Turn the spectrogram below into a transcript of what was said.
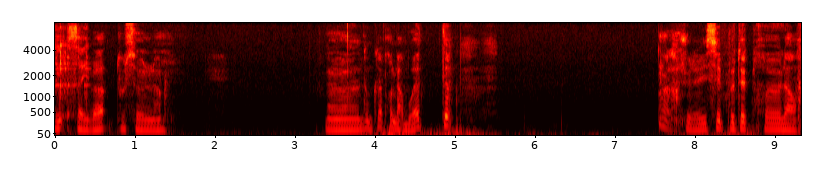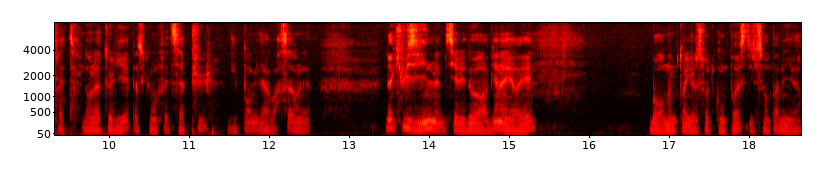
et ça y va tout seul. Euh, donc la première boîte, je vais la laisser peut-être euh, là en fait, dans l'atelier, parce qu'en fait ça pue, j'ai pas envie d'avoir ça dans la cuisine, même si elle est dehors bien aérée. Bon, en même temps il y a le saut de compost, il sent pas meilleur.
